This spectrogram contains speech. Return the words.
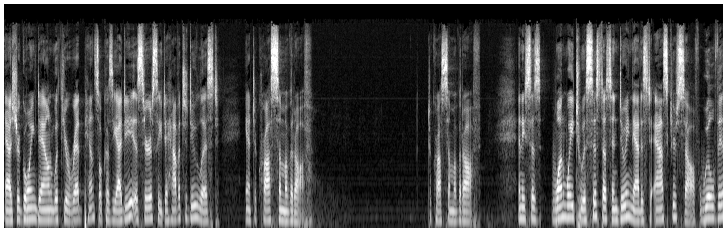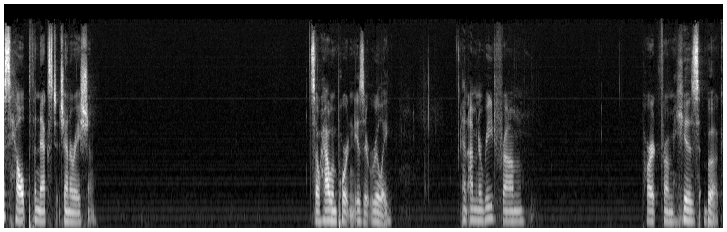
as you're going down with your red pencil, because the idea is seriously to have a to do list and to cross some of it off. To cross some of it off. And he says, one way to assist us in doing that is to ask yourself, will this help the next generation? So, how important is it really? And I'm going to read from part from his book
